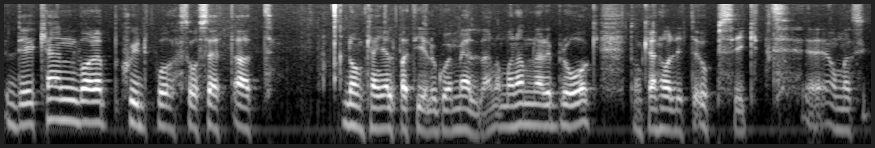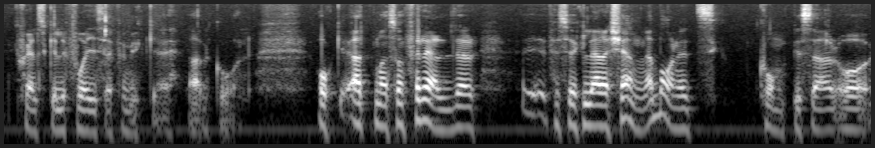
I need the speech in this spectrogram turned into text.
Det kan vara skydd på så sätt att de kan hjälpa till att gå emellan om man hamnar i bråk. De kan ha lite uppsikt eh, om man själv skulle få i sig för mycket alkohol. Och att man som förälder eh, försöker lära känna barnets kompisar och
